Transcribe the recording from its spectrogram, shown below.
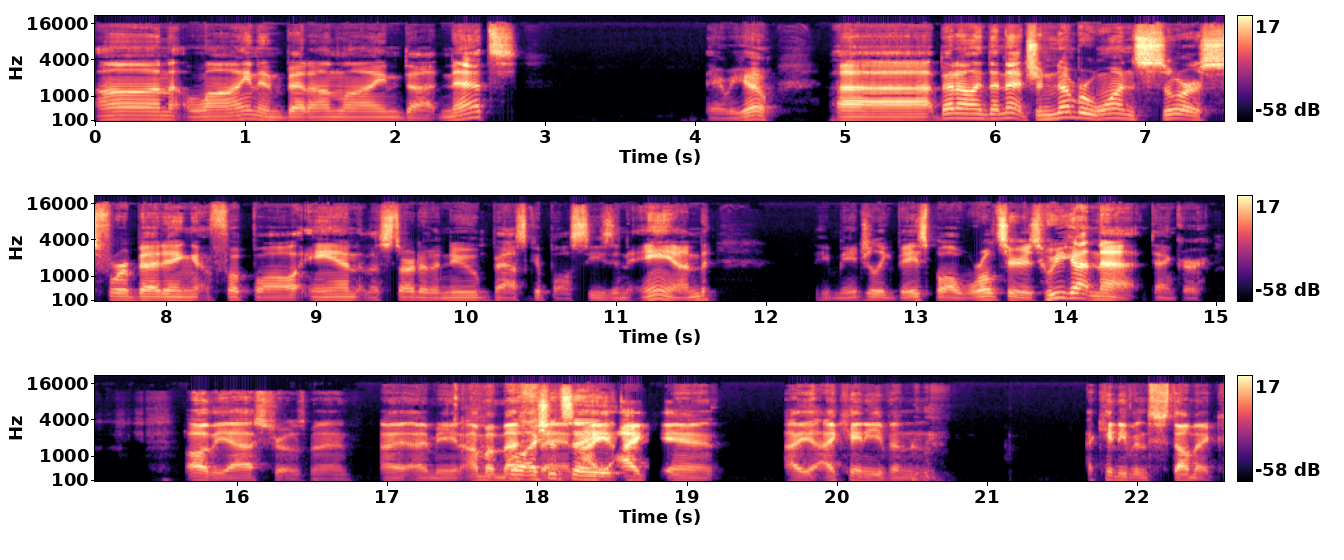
Online and betonline.net. There we go. Uh, BetOnline.net, your number one source for betting football and the start of a new basketball season and the Major League Baseball World Series. Who you got in that, Denker? Oh, the Astros, man. I, I mean, I'm a Mets well, I should say I, I can't. I, I can't even I can't even stomach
